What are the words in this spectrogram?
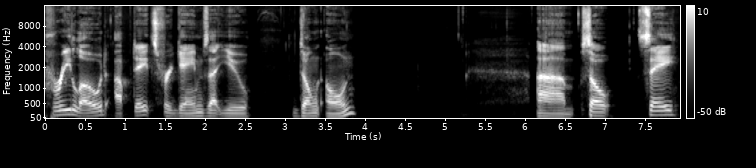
preload updates for games that you don't own. Um, so say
